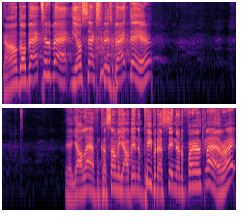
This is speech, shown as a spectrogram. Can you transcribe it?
go on, go back to the back. Your section is back there. Yeah, y'all laughing because some of y'all been the people that's sitting in the first class, right?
